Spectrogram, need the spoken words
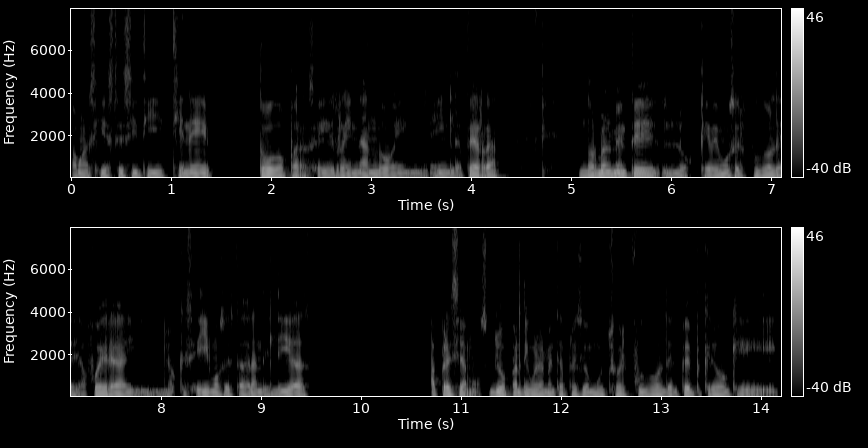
aún así este City tiene todo para seguir reinando en, en Inglaterra. Normalmente los que vemos el fútbol desde afuera y los que seguimos estas grandes ligas, apreciamos. Yo particularmente aprecio mucho el fútbol del Pep, creo que,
